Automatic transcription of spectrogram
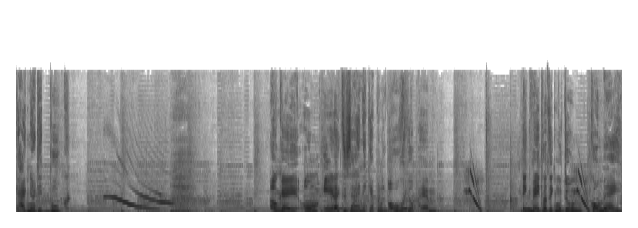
Kijk naar dit boek. Oké, om eerlijk te zijn, ik heb een oogje op hem. Ik weet wat ik moet doen. Kom mee.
